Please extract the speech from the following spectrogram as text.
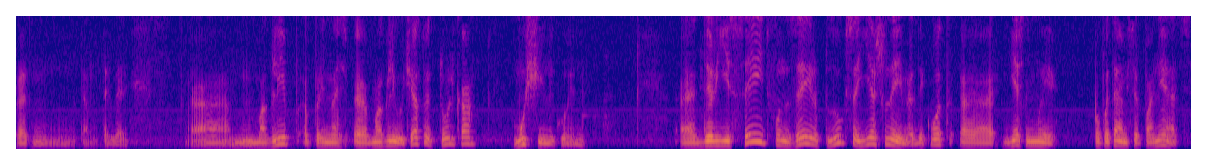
там, и так далее, э, могли, принос, э, могли участвовать только мужчины коины. Дер есейд фунзейр плукса ешлеймер. Так вот, если мы попытаемся понять,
